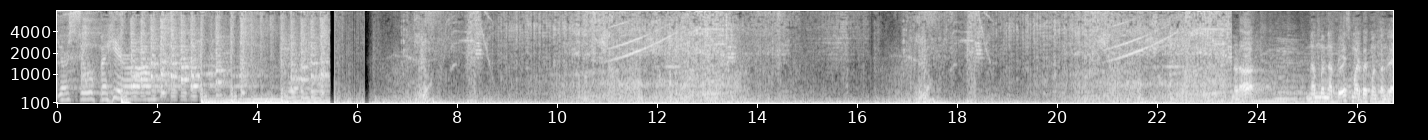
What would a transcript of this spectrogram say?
You're a superhero. ನೋಡ ನಮ್ಮನ್ನ ಫೇಸ್ ಮಾಡ್ಬೇಕು ಅಂತಂದ್ರೆ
